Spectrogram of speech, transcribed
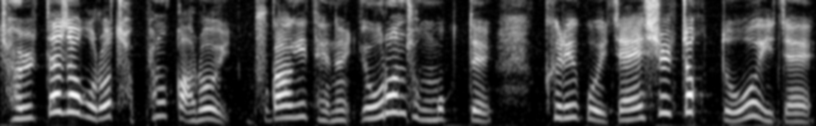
절대적으로 저평가로 부각이 되는 요런 종목들, 그리고 이제 실적도 이제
